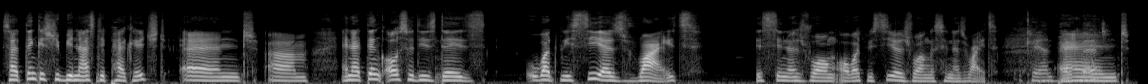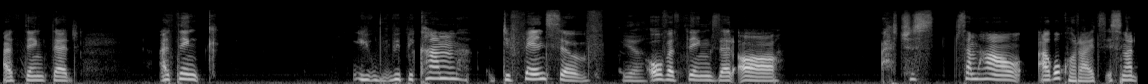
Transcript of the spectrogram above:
so i think it should be nicely packaged and um, and i think also these days what we see as right is seen as wrong or what we see as wrong is seen as right Okay, unpack that. and i think that i think you, we become defensive Yeah. over things that are just somehow agoko rights it's not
